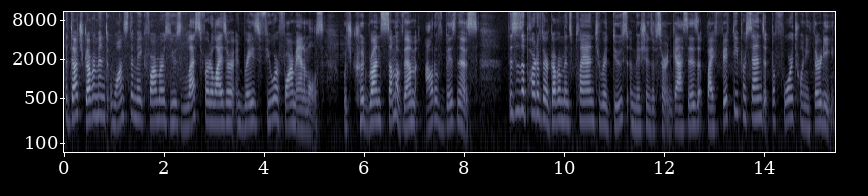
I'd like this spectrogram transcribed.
The Dutch government wants to make farmers use less fertilizer and raise fewer farm animals, which could run some of them out of business. This is a part of their government's plan to reduce emissions of certain gases by 50% before 2030.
